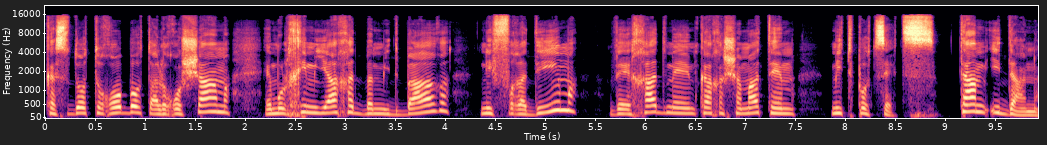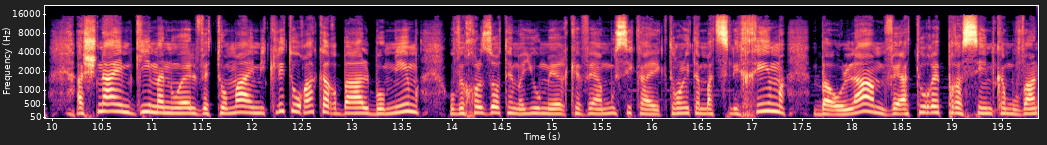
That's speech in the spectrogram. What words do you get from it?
קסדות רובוט על ראשם, הם הולכים יחד במדבר, נפרדים, ואחד מהם, ככה שמעתם, מתפוצץ. תם עידן. השניים, גי מנואל ותומה, הם הקליטו רק ארבעה אלבומים, ובכל זאת הם היו מהרכבי המוסיקה האלקטרונית המצליחים בעולם, ועטורי פרסים כמובן.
